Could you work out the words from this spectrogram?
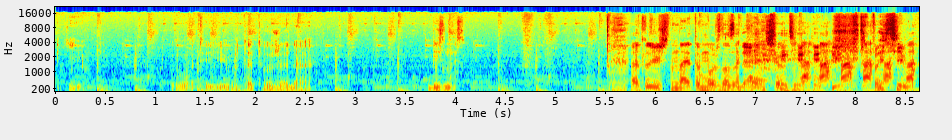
такие. Вот, и вот это уже, да, бизнес. Отлично, на этом можно заканчивать. Спасибо.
